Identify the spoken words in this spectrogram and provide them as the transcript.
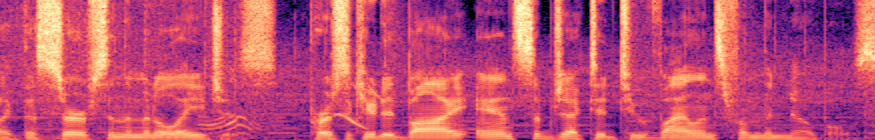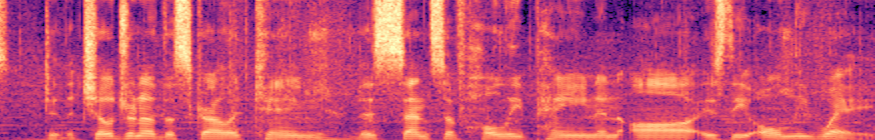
Like the serfs in the Middle Ages, persecuted by and subjected to violence from the nobles. To the children of the Scarlet King, this sense of holy pain and awe is the only way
